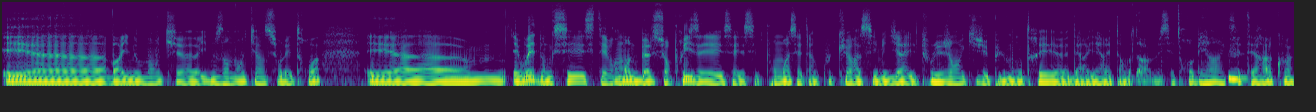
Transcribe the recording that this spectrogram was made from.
Et euh, bon, il nous manque, euh, il nous en manque un sur les trois. Et, euh, et ouais, donc c'était vraiment une belle surprise et c'est pour moi c'était un coup de cœur assez immédiat et tous les gens à qui j'ai pu le montrer euh, derrière étaient en mode oh mais c'est trop bien, etc. Mm. Quoi.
